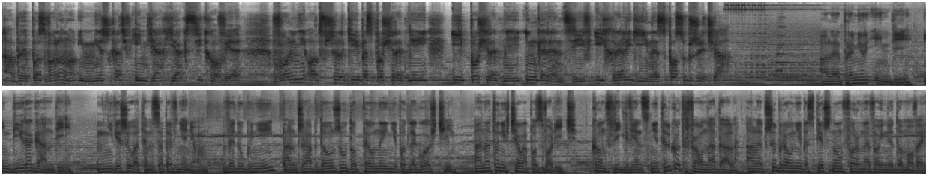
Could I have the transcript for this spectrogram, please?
aby pozwolono im mieszkać w Indiach jak Sikhowie, wolni od wszelkiej bezpośredniej i pośredniej ingerencji w ich religijny sposób życia. Ale premier Indii, Indira Gandhi, nie wierzyła tym zapewnieniom. Według niej Punjab dążył do pełnej niepodległości, a na to nie chciała pozwolić. Konflikt więc nie tylko trwał nadal, ale przybrał niebezpieczną formę wojny domowej.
